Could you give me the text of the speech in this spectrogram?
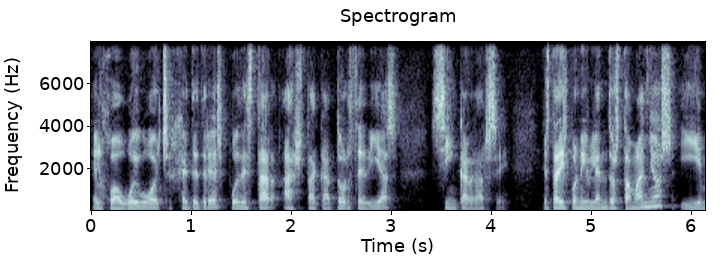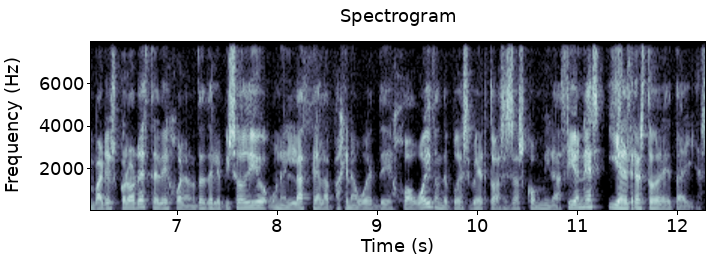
el Huawei Watch GT3 puede estar hasta 14 días sin cargarse. Está disponible en dos tamaños y en varios colores. Te dejo en la nota del episodio un enlace a la página web de Huawei donde puedes ver todas esas combinaciones y el resto de detalles.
